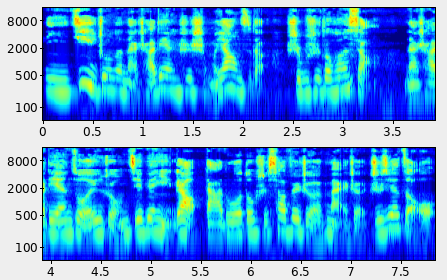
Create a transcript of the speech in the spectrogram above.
你记忆中的奶茶店是什么样子的？是不是都很小？奶茶店作为一种街边饮料，大多都是消费者买着直接走，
